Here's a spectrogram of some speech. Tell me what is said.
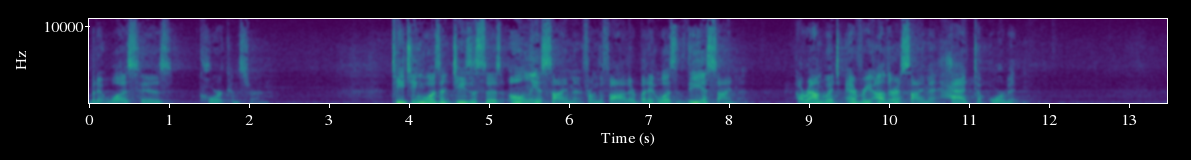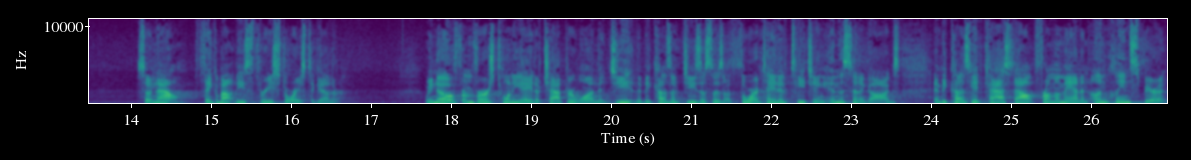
but it was his core concern. Teaching wasn't Jesus' only assignment from the Father, but it was the assignment around which every other assignment had to orbit. So now, think about these three stories together. We know from verse 28 of chapter 1 that, G- that because of Jesus' authoritative teaching in the synagogues, and because he had cast out from a man an unclean spirit,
